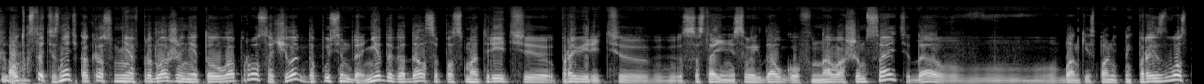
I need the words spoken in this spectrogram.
А да. вот, кстати, знаете, как раз у меня в продолжении этого вопроса человек, допустим, да, не догадался посмотреть, э, проверить э, состояние своих долгов на вашем сайте, да, в банке исполнительных производств.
